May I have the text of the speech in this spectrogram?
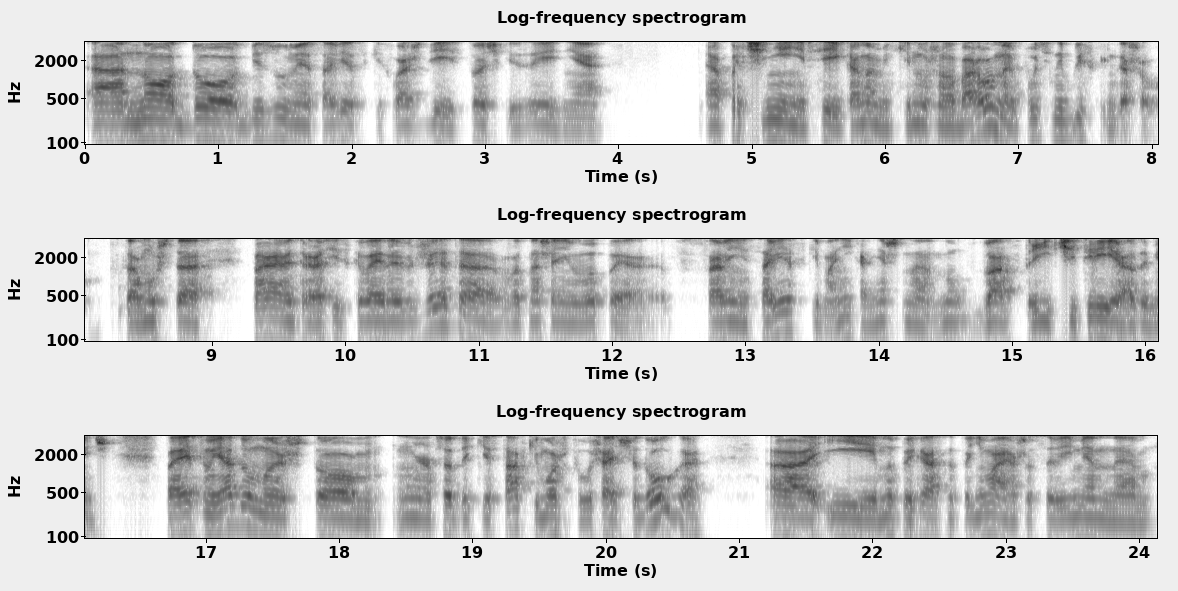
а, но до безумия советских вождей с точки зрения подчинения всей экономики нужным обороны, Путин и близко не дошел. Потому что параметры российского военного бюджета в отношении ВВП в сравнении с советским, они, конечно, ну, в 2, в 3, в 4 раза меньше. Поэтому я думаю, что все-таки ставки можно повышать еще долго, а, и мы прекрасно понимаем, что современные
